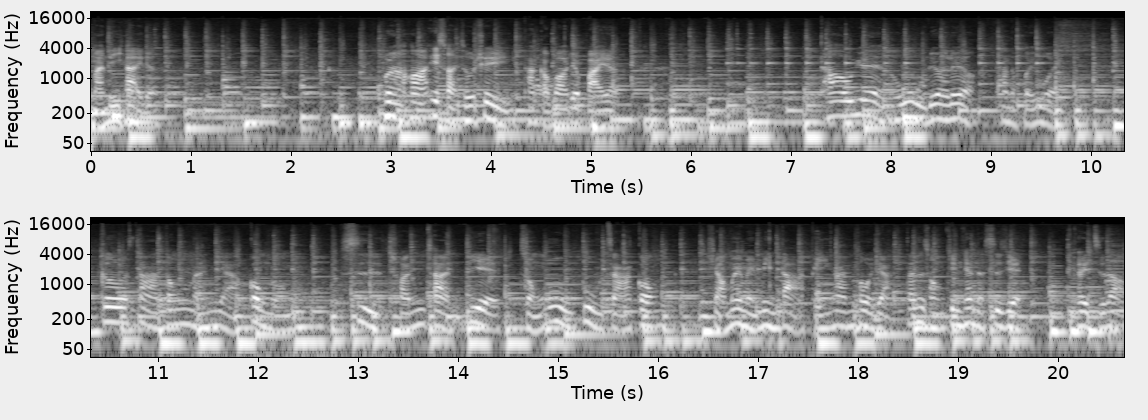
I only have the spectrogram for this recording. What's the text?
蛮厉害的。不然的话，一甩出去，她搞不好就掰了。月五五六六，他的回文：哥萨东南亚共荣是传产业总务部杂工。小妹妹命大，平安破降。但是从今天的事件可以知道，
